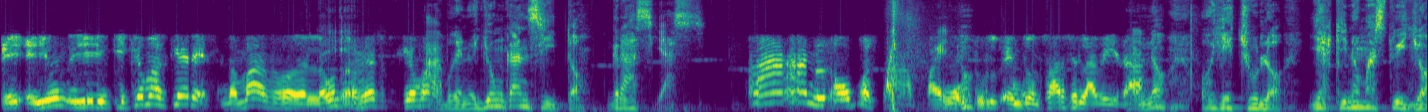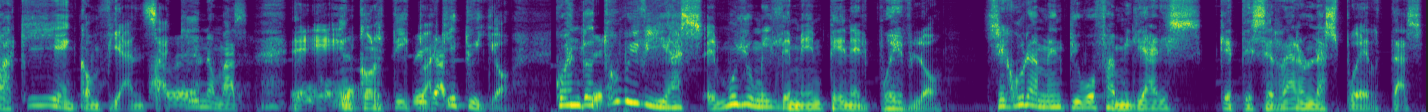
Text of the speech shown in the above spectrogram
y, qué más quieres nomás o un refresco ¿qué más? ah bueno y un gansito. Gracias Ah, no, pues para, endulzarse la vida. No, oye, chulo, y aquí nomás tú y yo, aquí en confianza, aquí nomás, eh, eh, en cortito, aquí tú y yo. Cuando tú vivías eh, muy humildemente en el pueblo, seguramente hubo familiares que te cerraron las puertas,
